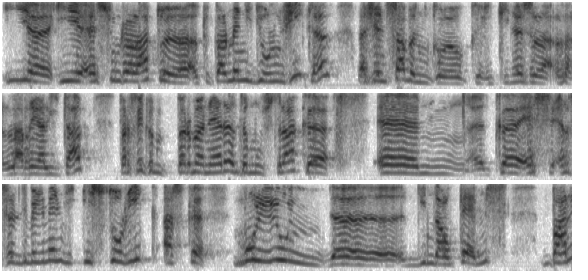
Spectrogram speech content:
I, eh, I és un relat eh, totalment ideològic. Eh? La gent saben que, que, quina és la, la, la realitat per fer que, per manera de demostrar que, eh, que és, els esdeveniments històrics està molt lluny de, dins del temps van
